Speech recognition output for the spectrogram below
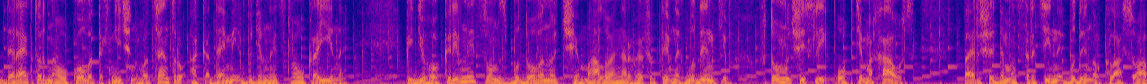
директор науково-технічного центру Академії будівництва України. Під його керівництвом збудовано чимало енергоефективних будинків, в тому числі Optima House – перший демонстраційний будинок класу А+,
